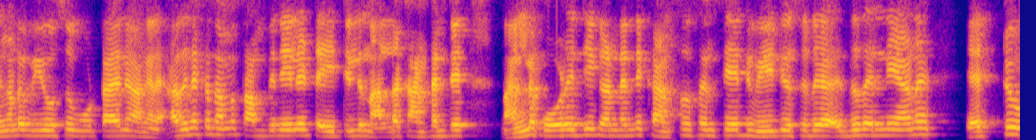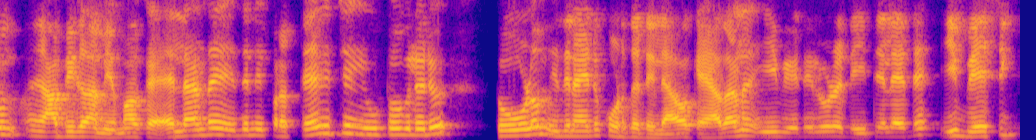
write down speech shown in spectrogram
നിങ്ങളുടെ വ്യൂസ് കൂട്ടാനും അങ്ങനെ. അതിനൊക്കെ നമ്മൾ കമ്പനിയിലെ ടൈറ്റിൽ നല്ല കണ്ടന്റ് നല്ല ക്വാളിറ്റി കണ്ടന്റ് കൺസിസ്റ്റൻസി ആയിട്ട് വീഡിയോസ് ഇടുക. ഇത് തന്നെയാണ് ഏറ്റവും അഭികാമ്യം. ഓക്കെ. അല്ലാണ്ട് ഇതിന് പ്രത്യേകിച്ച് യൂട്യൂബിലൊരു ടൂളും ഇതിനായിട്ട് കൊടുത്തിട്ടില്ല. ഓക്കെ. അതാണ് ഈ വീഡിയോയിലൂടെ ഡീറ്റെയിൽ ആയിട്ട് ഈ ബേസിക്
